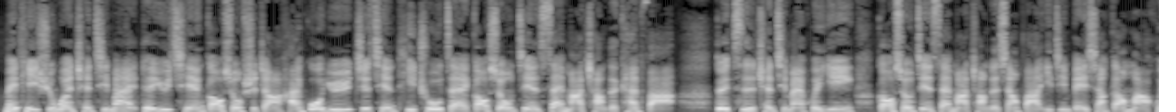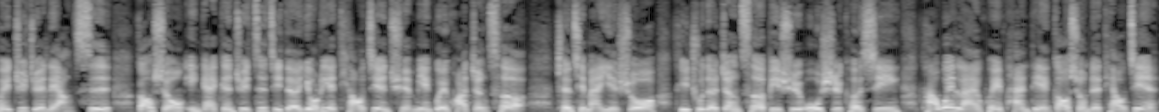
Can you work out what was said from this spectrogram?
媒体询问陈其迈对于前高雄市长韩国瑜之前提出在高雄建赛马场的看法，对此陈其迈回应：高雄建赛马场的想法已经被香港马会拒绝两次，高雄应该根据自己的优劣条件全面规划政策。陈其迈也说，提出的政策必须务实可行，他未来会盘点高雄的条件。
